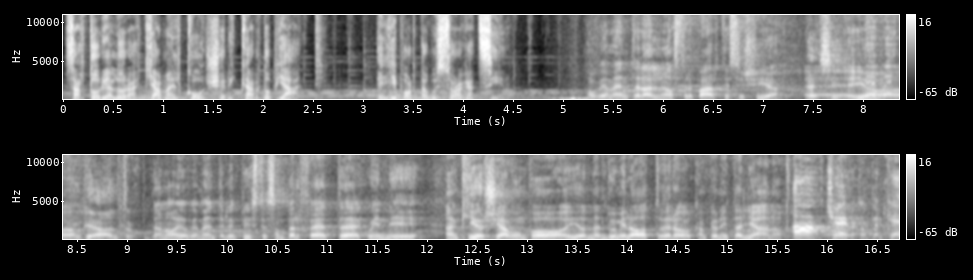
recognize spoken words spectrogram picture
Sartori allora chiama il coach Riccardo Piatti e gli porta questo ragazzino. Ovviamente dalle nostre parti si scia. Eh sì, Eh, io, eh più che altro. Da noi ovviamente le piste sono perfette, quindi anch'io sciavo un po', io nel 2008 ero campione italiano. Ah, certo, perché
